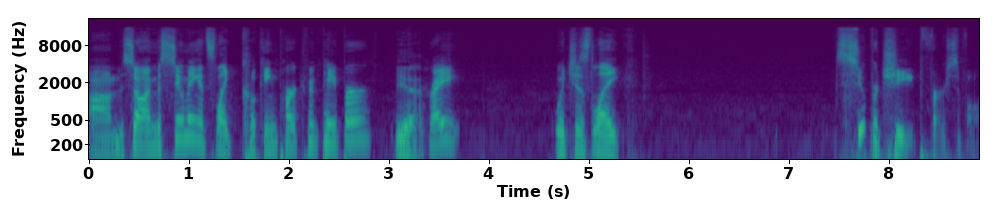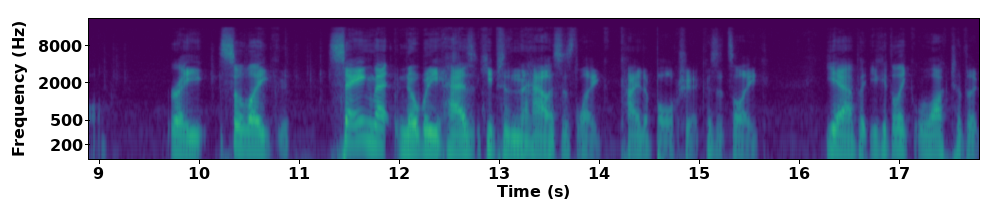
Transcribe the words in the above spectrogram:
Um, so I'm assuming it's like cooking parchment paper, yeah. right? Which is like super cheap, first of all, right? So like saying that nobody has keeps it in the house is like kind of bullshit because it's like, yeah, but you could like walk to the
